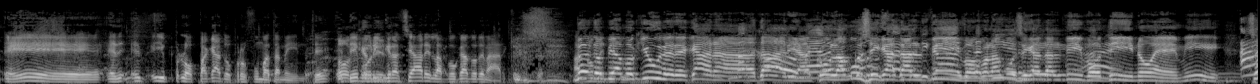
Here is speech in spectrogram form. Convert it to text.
e, e- e io l'ho pagato profumatamente e Ho devo capito. ringraziare l'avvocato De Marchis. Noi dobbiamo chiudere, cara Ma Daria, come? con la musica dal vivo, con la dirvi. musica dal vivo Eh. di Noemi. Ah, tu-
